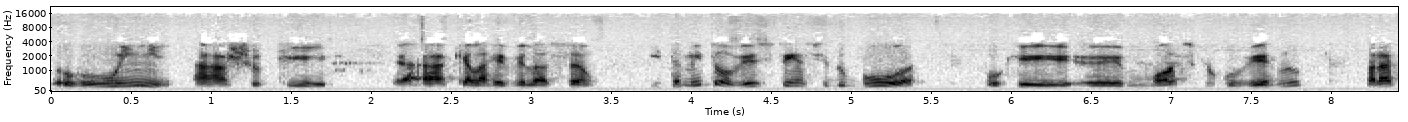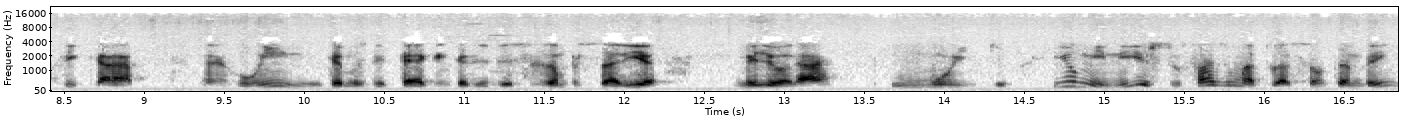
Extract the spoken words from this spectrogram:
ruim, acho que, aquela revelação. E também talvez tenha sido boa, porque é, mostra que o governo, para ficar é, ruim em termos de técnica de decisão, precisaria melhorar muito. E o ministro faz uma atuação também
